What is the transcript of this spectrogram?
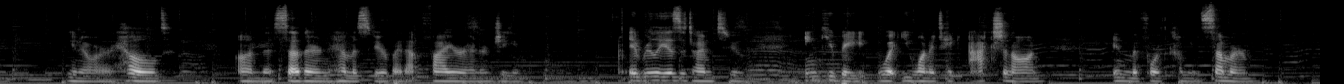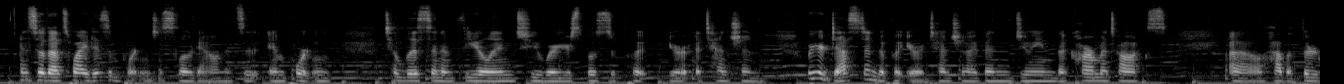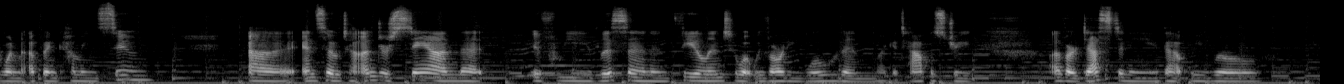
you know are held on the southern hemisphere by that fire energy, it really is a time to incubate what you want to take action on in the forthcoming summer. And so that's why it is important to slow down. It's uh, important to listen and feel into where you're supposed to put your attention, where you're destined to put your attention. I've been doing the Karma Talks. I'll have a third one up and coming soon. Uh, and so to understand that if we listen and feel into what we've already woven like a tapestry of our destiny, that we will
